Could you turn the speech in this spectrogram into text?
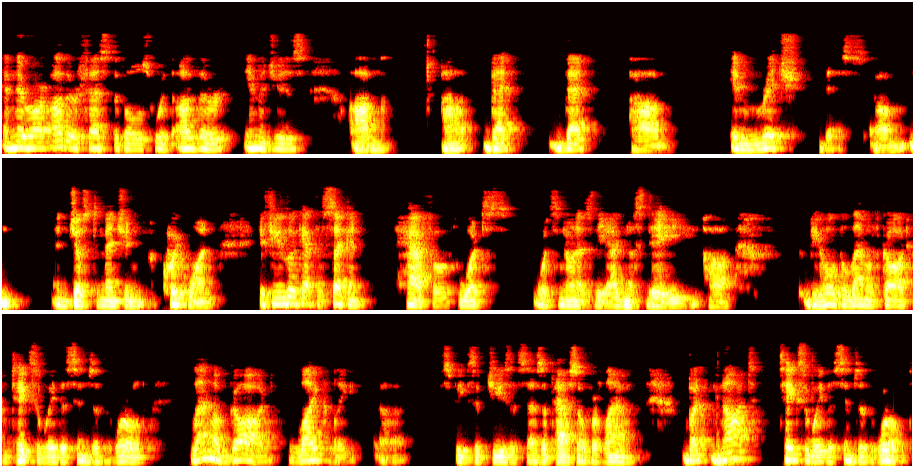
And there are other festivals with other images um, uh, that that um, enrich this. Um, and just to mention a quick one, if you look at the second half of what's what's known as the Agnus Dei. Uh, Behold the Lamb of God who takes away the sins of the world. Lamb of God likely uh, speaks of Jesus as a Passover lamb, but not takes away the sins of the world.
